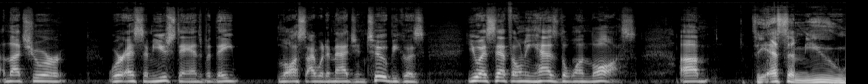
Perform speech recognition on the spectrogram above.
I'm not sure where SMU stands, but they lost, I would imagine, too, because USF only has the one loss. Um, See, SMU,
